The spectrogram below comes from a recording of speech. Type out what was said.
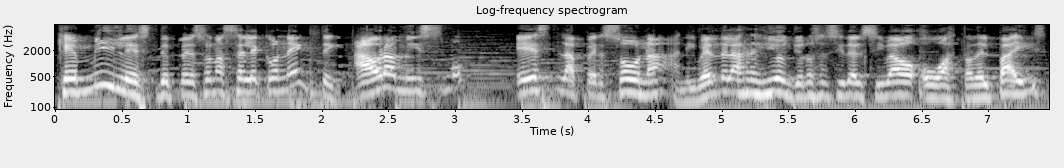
que miles de personas se le conecten. Ahora mismo es la persona a nivel de la región, yo no sé si del Cibao o hasta del país,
